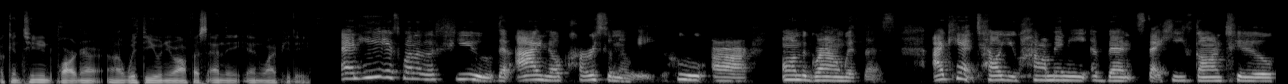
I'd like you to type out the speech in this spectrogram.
a continued partner uh, with you in your office and the NYPD. And he is one of the few that I know personally who are on the ground with us. I can't tell you how many events that he's gone to,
